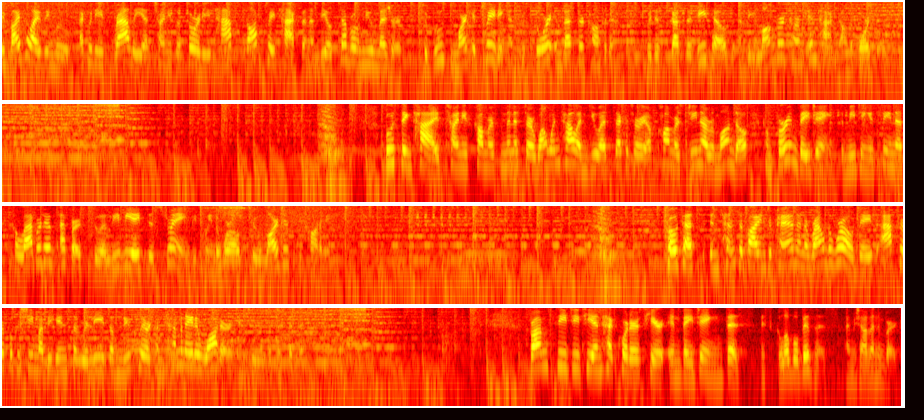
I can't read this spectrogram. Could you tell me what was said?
Revitalizing move. Equities rally as Chinese authorities have stock trade tax and unveil several new measures to boost market trading and restore investor confidence. We discuss the details and the longer term impact on the bourses. Boosting ties, Chinese Commerce Minister Wang Wentao and U.S. Secretary of Commerce Gina Raimondo confer in Beijing. The meeting is seen as collaborative efforts to alleviate the strain between the world's two largest economies. Protests intensify in Japan and around the world days after Fukushima begins the release of nuclear contaminated water into the Pacific. From CGTN headquarters here in Beijing, this is Global Business. I'm Michelle Vandenberg.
